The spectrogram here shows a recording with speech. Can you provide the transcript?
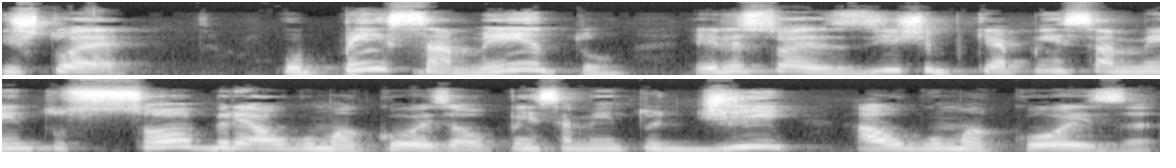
Isto é, o pensamento ele só existe porque é pensamento sobre alguma coisa, ou pensamento de alguma coisa.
